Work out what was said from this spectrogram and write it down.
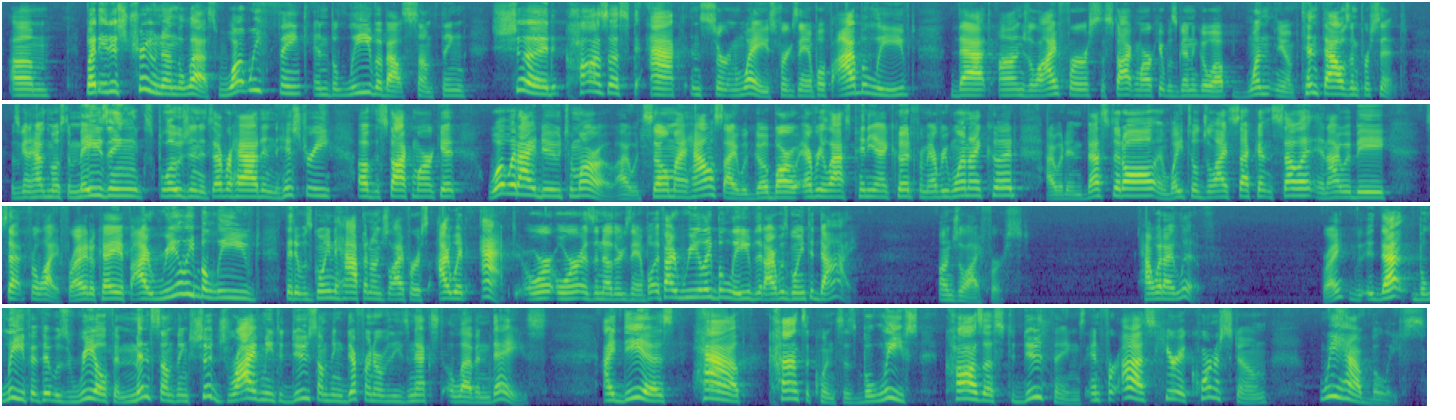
Um, but it is true nonetheless. What we think and believe about something should cause us to act in certain ways. For example, if I believed that on July 1st the stock market was going to go up one, you know, 10,000 percent, It was going to have the most amazing explosion it's ever had in the history of the stock market. What would I do tomorrow? I would sell my house. I would go borrow every last penny I could from everyone I could. I would invest it all and wait till July 2nd and sell it, and I would be set for life, right? Okay, if I really believed that it was going to happen on July 1st, I would act. Or, or as another example, if I really believed that I was going to die on July 1st, how would I live? Right? That belief, if it was real, if it meant something, should drive me to do something different over these next 11 days. Ideas have consequences. Beliefs cause us to do things. And for us here at Cornerstone, we have beliefs.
